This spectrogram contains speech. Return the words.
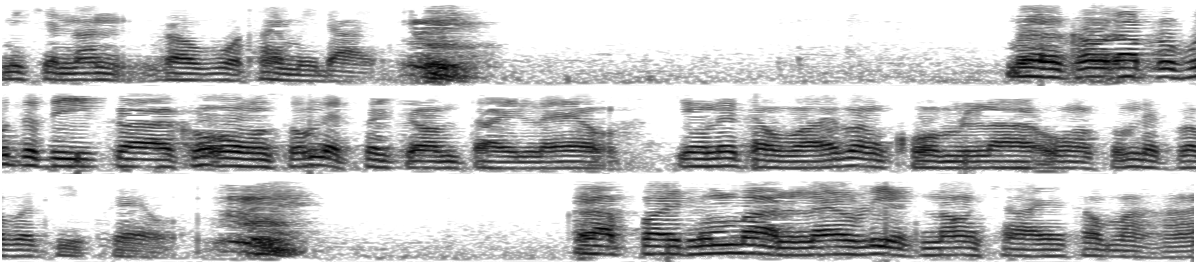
มิเช่นนั้นเราบวชให้ไม่ได้ เมื่อเขารับพระพุทธดีกาขององค์สมเด็จพระจอมไตรแล้วจึงได้ถวายบังคมลาองค์สมเด็จพระบัณฑิตแก้ว กลับไปถึงบ้านแล้วเรียกน้องชายเข้ามาหา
